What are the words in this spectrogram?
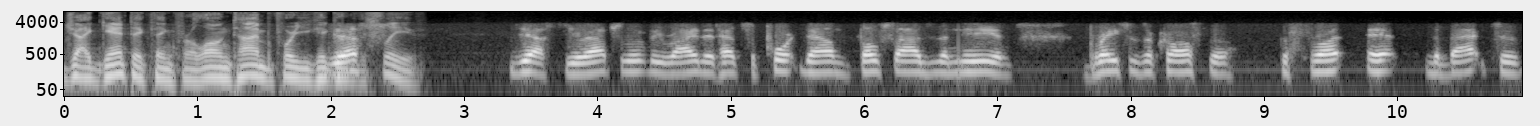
gigantic thing for a long time before you could go to the sleeve. Yes, you're absolutely right. It had support down both sides of the knee and braces across the, the front and the back to,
